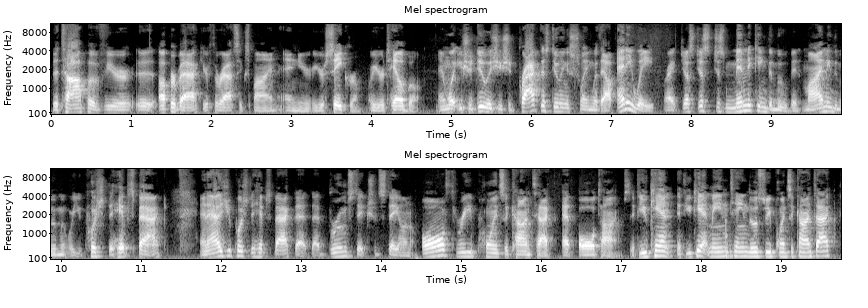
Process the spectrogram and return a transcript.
the top of your uh, upper back, your thoracic spine, and your, your sacrum or your tailbone. And what you should do is you should practice doing a swing without any weight, right? Just just just mimicking the movement, miming the movement where you push the hips back, and as you push the hips back, that that broomstick should stay on all three points of contact at all times. If you can't if you can't maintain those three points of contact,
